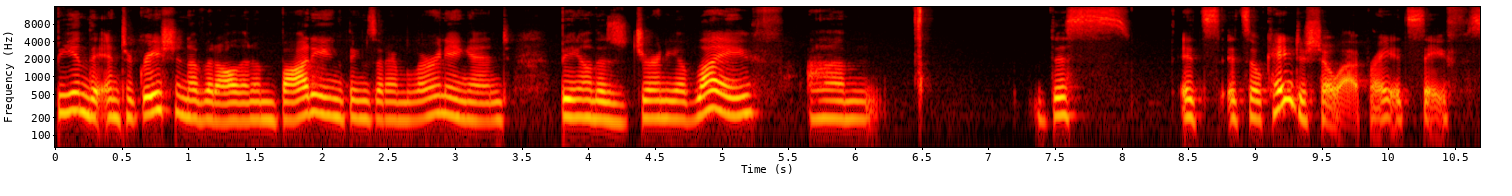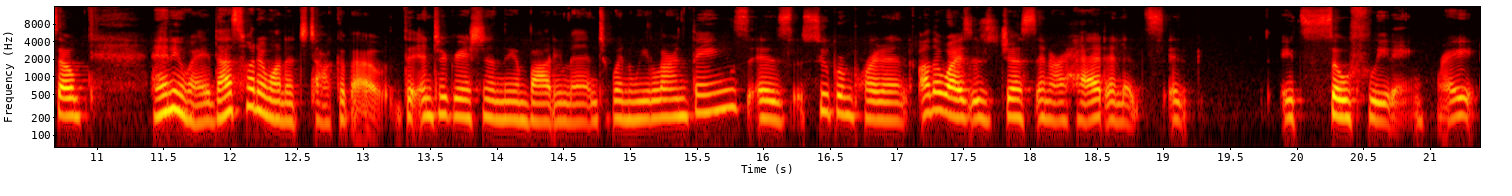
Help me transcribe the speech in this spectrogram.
be in the integration of it all and embodying things that I'm learning and being on this journey of life, um, this it's it's okay to show up, right? It's safe. So anyway, that's what I wanted to talk about. The integration and the embodiment when we learn things is super important. Otherwise, it's just in our head and it's it, it's so fleeting, right?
